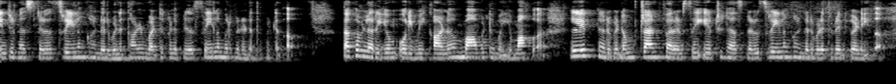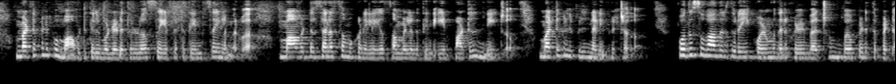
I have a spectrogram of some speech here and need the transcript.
இன்டர்நேஷனல் ஸ்ரீலங்கா நிறுவனத்தால் மட்டக்களப்பில் சேலமர்வு நடத்தப்பட்டது. தகவல் அறியும் உரிமைக்கான மாவட்ட மையமாக லிப் நிறுவனம் டிரான்ஸ்பரன்சி இன்டர்நேஷனல் ஸ்ரீலங்கா நிறுவனத்துடன் இணைந்து மட்டக்களப்பு மாவட்டத்தில் முன்னெடுத்துள்ள செயற்திட்டத்தின் செயலமர்வு மாவட்ட சனசமூக நிலைய சம்மேளனத்தின் ஏற்பாட்டில் நேற்று மட்டக்களப்பில் நடைபெற்றது. பொது சுகாதாரத்துறை கொள்முதல்கள் மற்றும் மேம்படுத்தப்பட்ட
